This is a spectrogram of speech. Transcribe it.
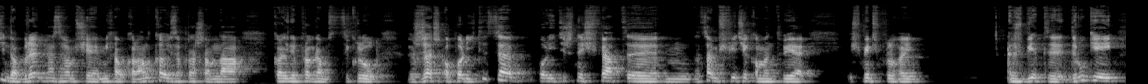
Dzień dobry, nazywam się Michał Kolanko i zapraszam na kolejny program z cyklu Rzecz o polityce. Polityczny świat y, na całym świecie komentuje śmierć królowej Elżbiety II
